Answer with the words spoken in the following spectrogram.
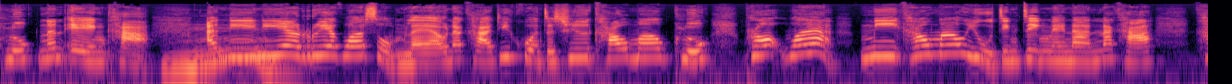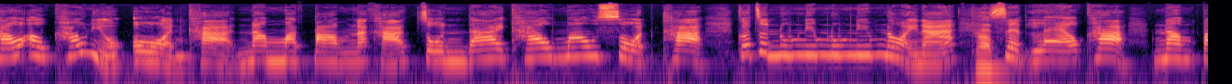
คลุกนั่นเองค่ะมอันนี้เนี่ยเรียกว่าสมแล้วนะคะ ที่ควรจะชื่อข้าวเม่าคลุก เพราะว่ามีข้าวเม่าอยู่จริง ๆ ในนั้นนะคะ เขาเอาข้าวเหนียวอ่อนค่ะนำมาตำนะคะ จนได้ข้าวเม่าสดค่ะ ก็จะนุ่มนิ่มนุ่มนิ่มหน่อยนะครับเสร็จแล้วค่ะนำไป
